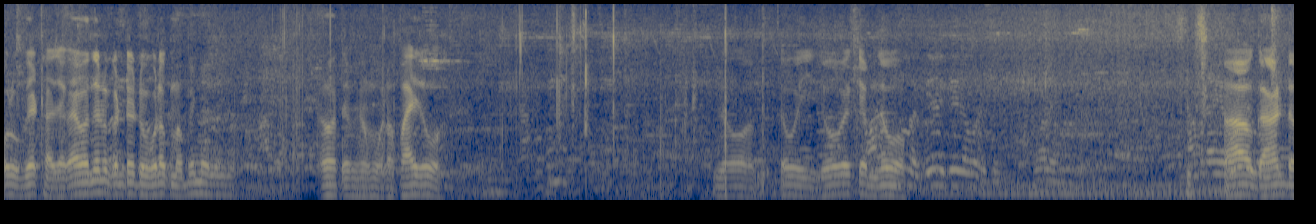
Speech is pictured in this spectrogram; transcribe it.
ઓલું બેઠા છે. કાંઈ વાંધો નહીં કન્ટિન્યુ વર્કમાં બને રહેજો. હવે તમે આમ ઓલા ભાઈ જુઓ. જોવો ઈ જોવે કેમ જોવો હા, ગાંડો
